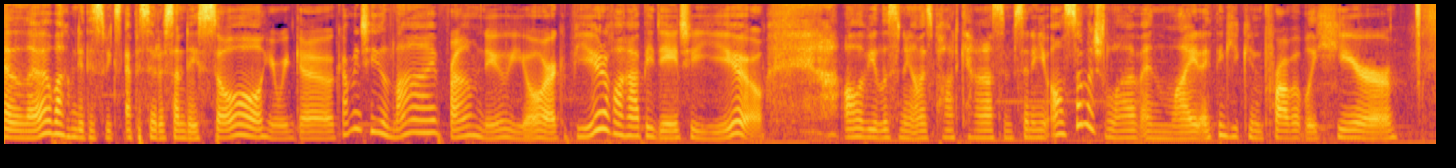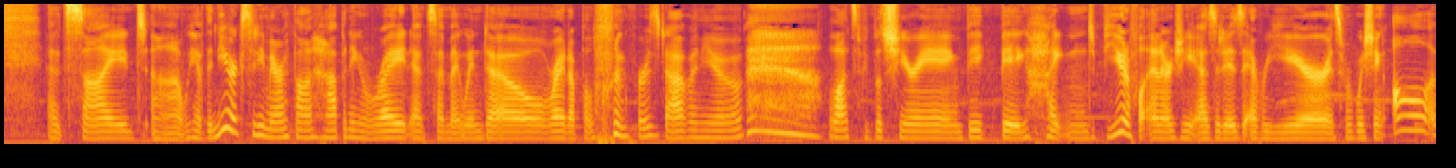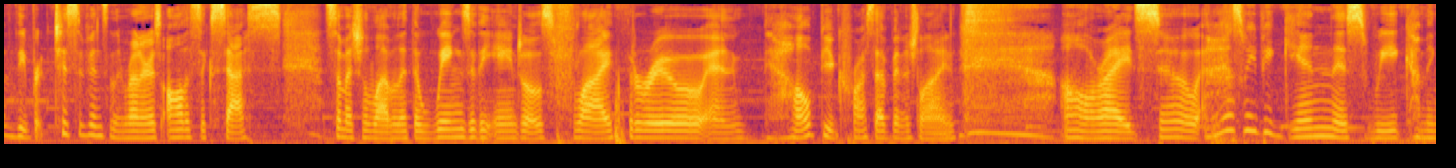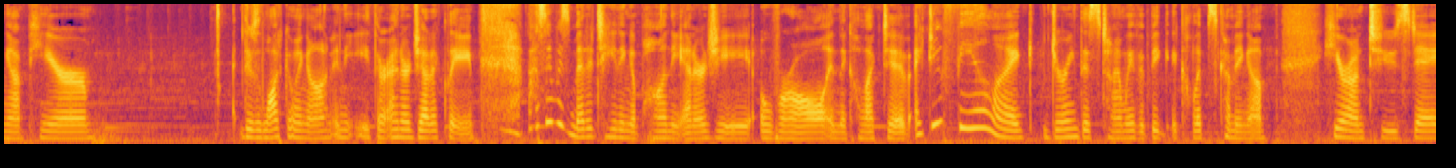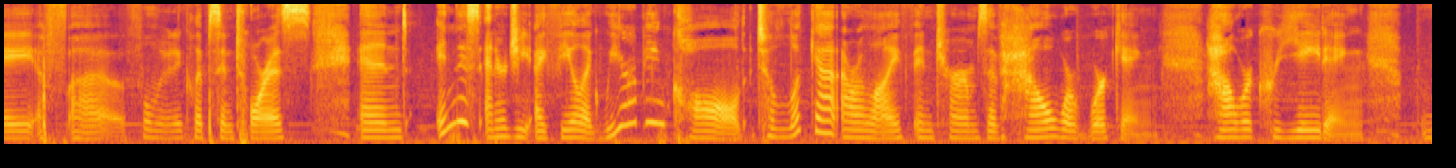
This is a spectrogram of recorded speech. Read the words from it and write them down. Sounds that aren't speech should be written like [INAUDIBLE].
Hello, welcome to this week's episode of Sunday Soul. Here we go, coming to you live from New York. Beautiful, happy day to you. All of you listening on this podcast, I'm sending you all so much love and light. I think you can probably hear outside. Uh, we have the New York City Marathon happening right outside my window, right up [LAUGHS] along First Avenue. Lots of people cheering, big, big, heightened, beautiful energy as it is every year. And so we're wishing all of the participants and the runners all the success, so much love, and let the wings of the angels fly through and help you cross that finish line. All right, so as we begin this week coming up here, there's a lot going on in the ether energetically. As I was meditating upon the energy overall in the collective, I do feel like during this time we have a big eclipse coming up here on Tuesday, a uh, full moon eclipse in Taurus. And in this energy, I feel like we are being called to look at our life in terms of how we're working, how we're creating,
